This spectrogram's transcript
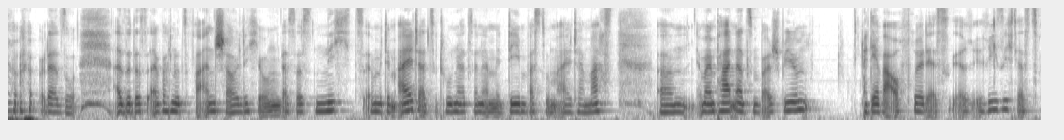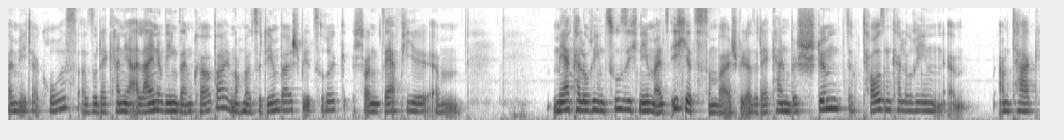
oder so. Also das ist einfach nur zur Veranschaulichung, dass das nichts äh, mit dem Alter zu tun hat, sondern mit dem, was du im Alter machst. Ähm, mein Partner zum Beispiel, der war auch früher, der ist riesig, der ist zwei Meter groß. Also der kann ja alleine wegen seinem Körper, nochmal zu dem Beispiel zurück, schon sehr viel ähm, mehr Kalorien zu sich nehmen als ich jetzt zum Beispiel. Also der kann bestimmt 1000 Kalorien ähm, am Tag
